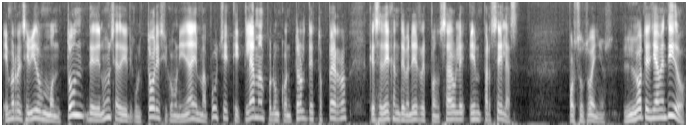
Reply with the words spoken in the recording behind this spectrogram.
Hemos recibido un montón de denuncias de agricultores y comunidades mapuches que claman por un control de estos perros que se dejan de manera irresponsable en parcelas por sus dueños. Lotes ya vendidos.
